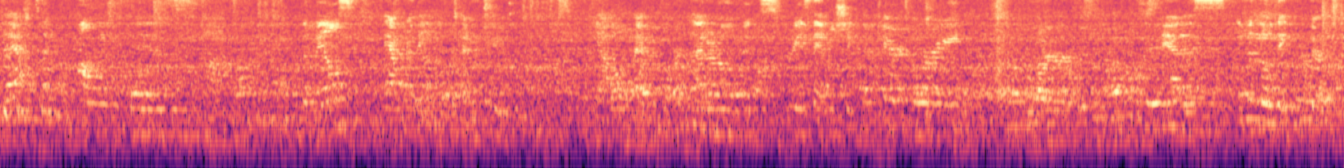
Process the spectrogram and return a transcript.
last type of pollen is um, the males after they tend to yell back and forth. I don't know if it's reestablishing their territory or status, even though they they're um,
